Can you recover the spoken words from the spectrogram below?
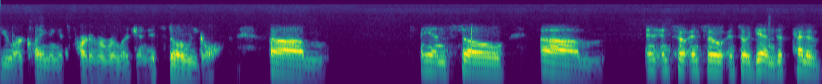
you are claiming it's part of a religion; it's still illegal. Um, and so, um, and, and so and so and so again, this kind of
